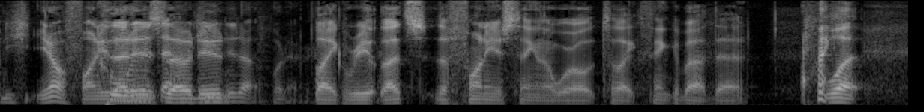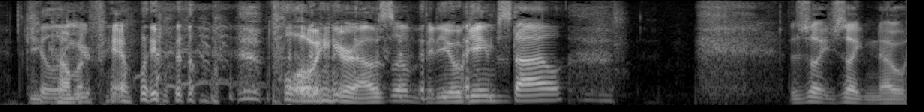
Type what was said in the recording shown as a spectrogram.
You know how funny that is, though, heating dude. It up, whatever. Like, real. That's the funniest thing in the world to like think about that. What? You Killing your family with a, blowing your house up, video game style. There's like just like no.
